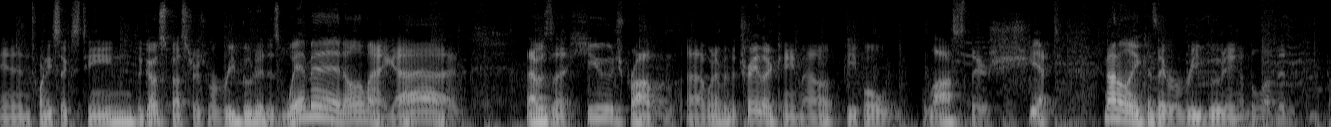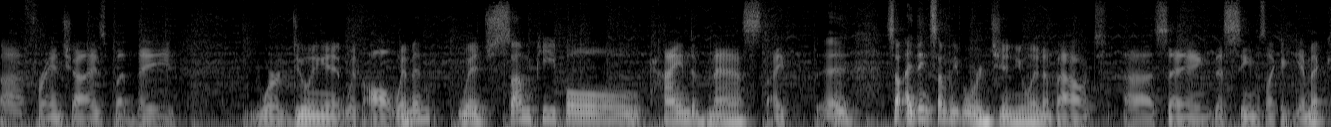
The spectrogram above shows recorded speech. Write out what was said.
in 2016, the Ghostbusters were rebooted as women. Oh my god. That was a huge problem. Uh, whenever the trailer came out, people lost their shit. Not only because they were rebooting a beloved uh, franchise, but they were doing it with all women, which some people kind of masked. I uh, so I think some people were genuine about uh, saying this seems like a gimmick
